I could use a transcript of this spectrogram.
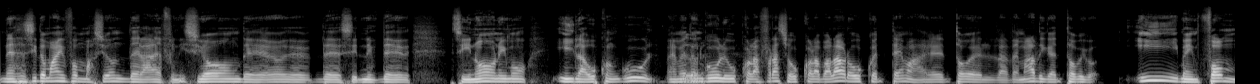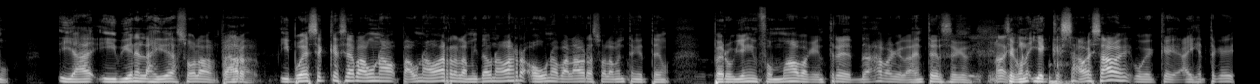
necesito más información de la definición, de, de, de signi- de sinónimo, y la busco en Google. Me meto en. Google y busco la frase, busco la palabra, busco el tema, el to- el- la temática, el tópico, y me informo. Y, ya- y vienen las ideas solas. para- Claro. y puede ser que sea para una, para una barra, la mitad de una barra, o una palabra solamente en el tema. Pero bien informado para que entre, ¿verdad? para que la gente se, No, se y- el que sabe, sabe, porque es que hay gente que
